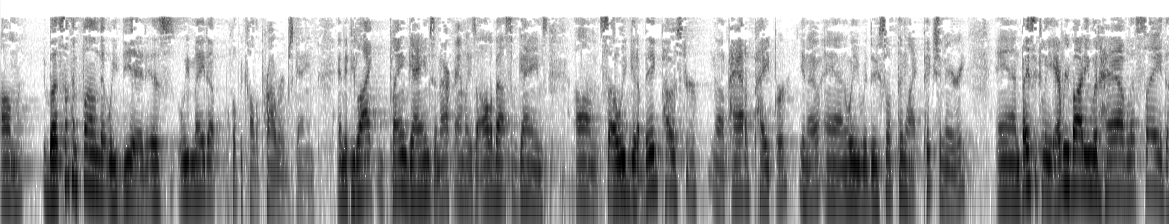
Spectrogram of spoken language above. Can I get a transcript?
Um, but something fun that we did is we made up what we call the Proverbs game. And if you like playing games, and our family is all about some games, um, so we'd get a big poster, a pad of paper, you know, and we would do something like Pictionary. And basically everybody would have, let's say, the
